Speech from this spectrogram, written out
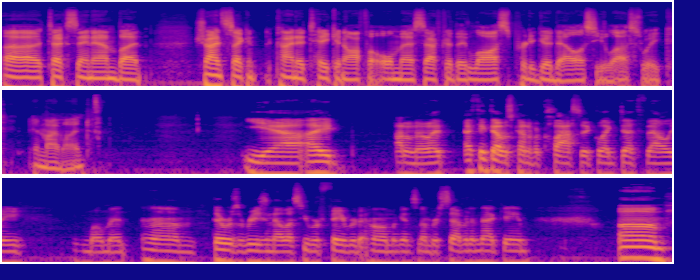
uh, Texas A&M, but Shine's second kind of taken off of Ole Miss after they lost pretty good to LSU last week, in my mind. Yeah, I I don't know. I, I think that was kind of a classic like Death Valley moment. Um, there was a reason LSU were favored at home against number seven in that game. Um,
